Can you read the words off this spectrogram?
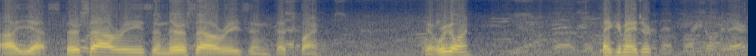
Uh, yes, their salaries and their salaries, and that's fine. Yeah, we're going. Thank you, Major. Over there?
